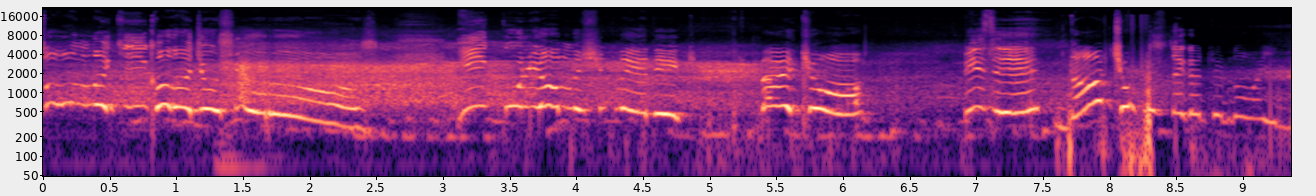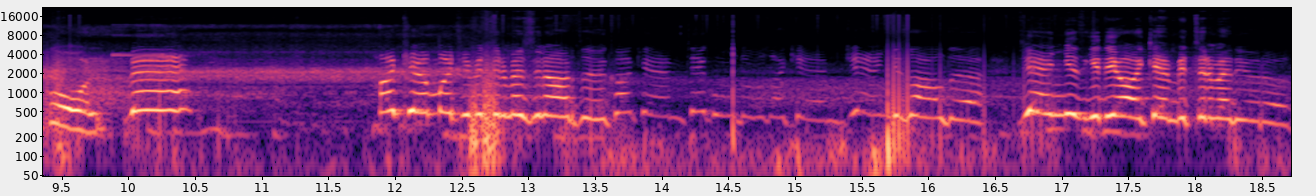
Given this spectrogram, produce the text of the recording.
Son dakikada coşuyoruz. İlk gol yanlışlıkla yedik. Belki o bizi daha çok üste götürdü o ilk gol. Ve hakem maçı bitirmesini artık. Hakem tek umudumuz hakem. Cengiz aldı. Cengiz gidiyor hakem bitirme diyoruz.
